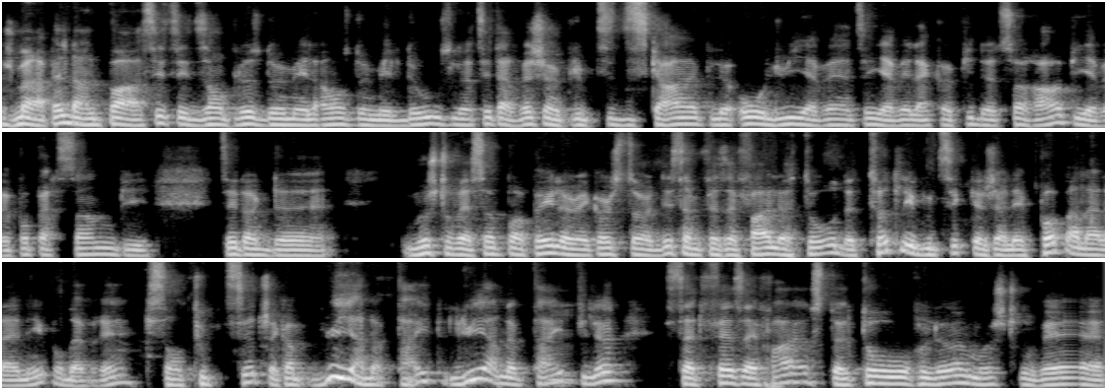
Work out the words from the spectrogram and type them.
je me rappelle dans le passé, disons plus 2011, 2012, là, tu arrivais chez un plus petit disquaire, puis là, oh, lui, il y avait, il avait la copie de ça rare, puis il n'y avait pas personne, puis, donc, de, moi, je trouvais ça pire, le Record Store Day, ça me faisait faire le tour de toutes les boutiques que j'allais pas pendant l'année, pour de vrai, qui sont tout petites, j'étais comme, lui, il y en a peut-être, lui, il y en a peut-être, puis là, ça te faisait faire ce tour-là, moi, je trouvais euh,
